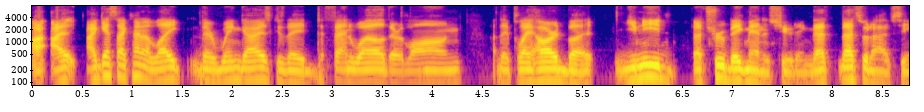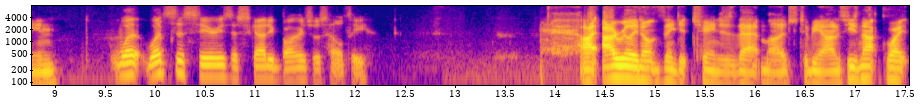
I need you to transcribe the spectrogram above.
I I, I guess I kind of like their wing guys because they defend well, they're long, they play hard, but you need a true big man in shooting. That that's what I've seen. What what's the series if Scottie Barnes was healthy? I, I really don't think it changes that much, to be honest. He's not quite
